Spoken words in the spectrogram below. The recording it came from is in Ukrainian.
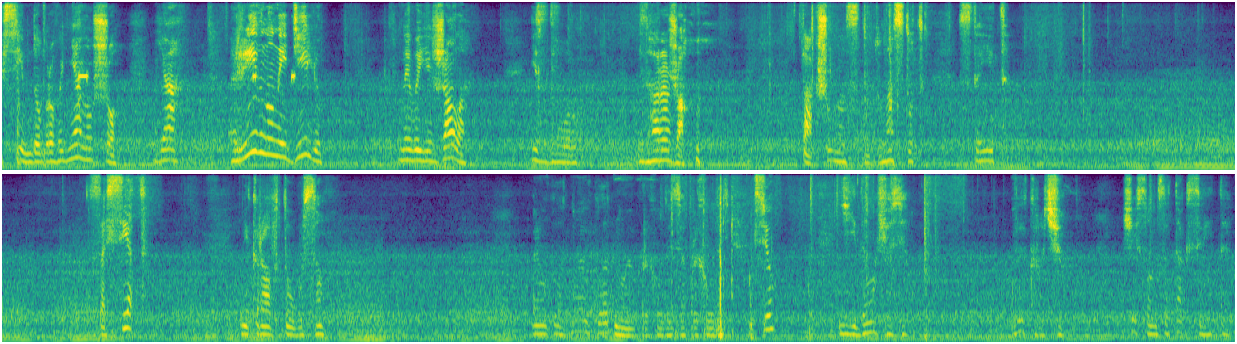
Всім доброго дня. Ну що, я рівну неділю не виїжджала із двору, із гаража. Так, що у нас тут? У нас тут стоїть сосед мікроавтобусом. Прямо вплотную, вплотную приходиться приходить. Все, їдемо, щось я викручу. Ще й сонце так світить.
